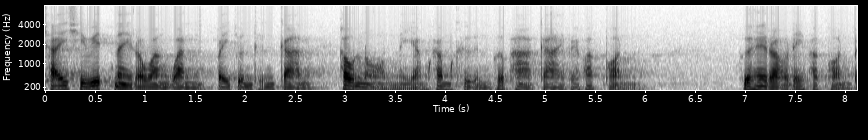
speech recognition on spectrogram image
ใช้ชีวิตในระหว่างวันไปจนถึงการเข้านอนในยามค่ำคืน เพื่อพากายไปพักผ่อน เพื่อให้เราได้พักผ่อนไป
